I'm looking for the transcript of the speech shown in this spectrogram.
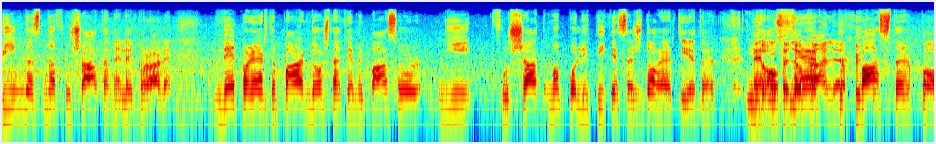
bindës në fushatën elektorale. Ne për herë të parë ndoshta kemi pasur një fushatë më politike se çdo herë tjetër, me ofertë të pastër, po,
